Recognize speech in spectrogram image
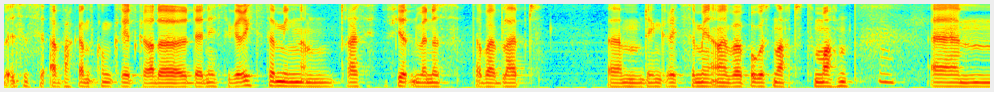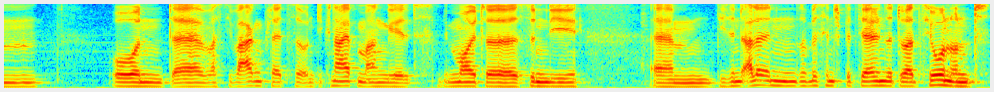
ist es einfach ganz konkret gerade der nächste Gerichtstermin am 30.04., wenn es dabei bleibt, ähm, den Gerichtstermin einmal bei Burgusnacht zu machen. Mhm. Ähm, und äh, was die Wagenplätze und die Kneipen angeht, die Meute, Syndi, ähm, die sind alle in so ein bisschen speziellen Situationen und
